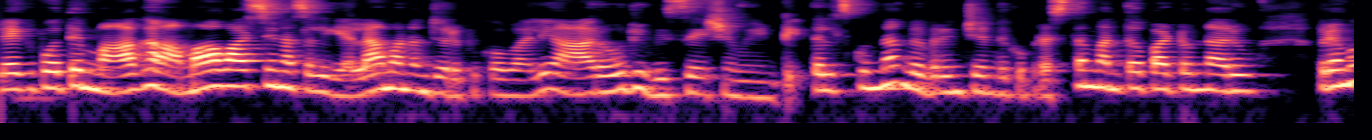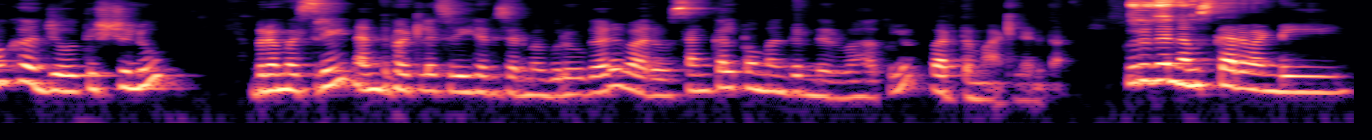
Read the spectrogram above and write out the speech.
లేకపోతే మాఘ అమావాస్యను అసలు ఎలా మనం జరుపుకోవాలి? ఆ రోజు విశేషం ఏంటి? తెలుసుకుందాం. వివరించేందుకు ప్రస్తుతం మనతో పాటు ఉన్నారు ప్రముఖ జ్యోతిష్యులు బ్రహ్మశ్రీ నందిపట్ల శ్రీహరి శర్మ గురువు గారు వారు సంకల్ప మందిర నిర్వాహకులు. వారితో మాట్లాడదాం. గురుగారు నమస్కారం అండి.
